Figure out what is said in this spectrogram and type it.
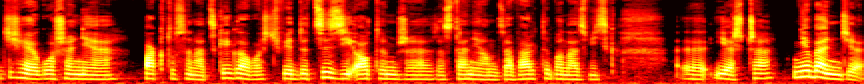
Dzisiaj ogłoszenie paktu senackiego, a właściwie decyzji o tym, że zostanie on zawarty, bo nazwisk e, jeszcze nie będzie.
